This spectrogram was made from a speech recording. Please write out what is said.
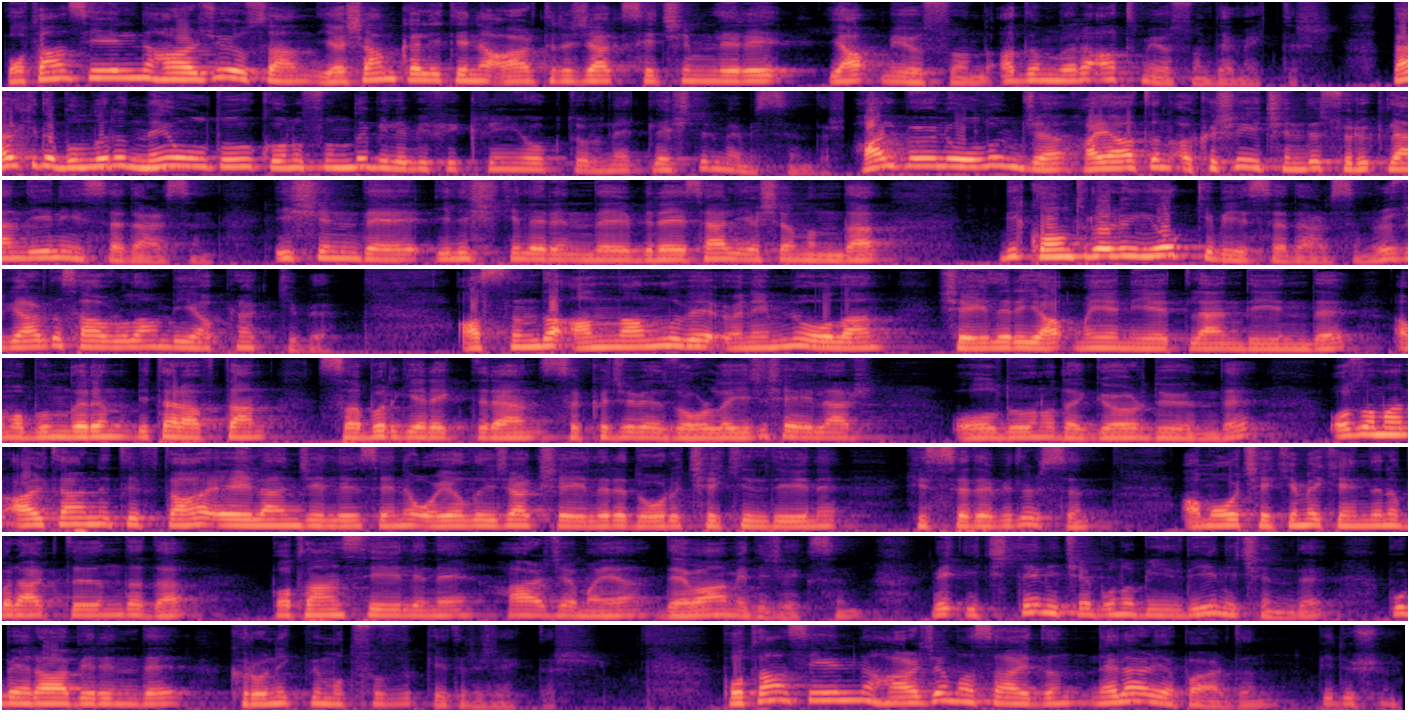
Potansiyelini harcıyorsan yaşam kaliteni artıracak seçimleri yapmıyorsun, adımları atmıyorsun demektir. Belki de bunların ne olduğu konusunda bile bir fikrin yoktur, netleştirmemişsindir. Hal böyle olunca hayatın akışı içinde sürüklendiğini hissedersin. İşinde, ilişkilerinde, bireysel yaşamında bir kontrolün yok gibi hissedersin. Rüzgarda savrulan bir yaprak gibi. Aslında anlamlı ve önemli olan şeyleri yapmaya niyetlendiğinde ama bunların bir taraftan sabır gerektiren sıkıcı ve zorlayıcı şeyler olduğunu da gördüğünde o zaman alternatif daha eğlenceli seni oyalayacak şeylere doğru çekildiğini hissedebilirsin. Ama o çekime kendini bıraktığında da potansiyelini harcamaya devam edeceksin ve içten içe bunu bildiğin için de bu beraberinde kronik bir mutsuzluk getirecektir. Potansiyelini harcamasaydın neler yapardın? Bir düşün.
